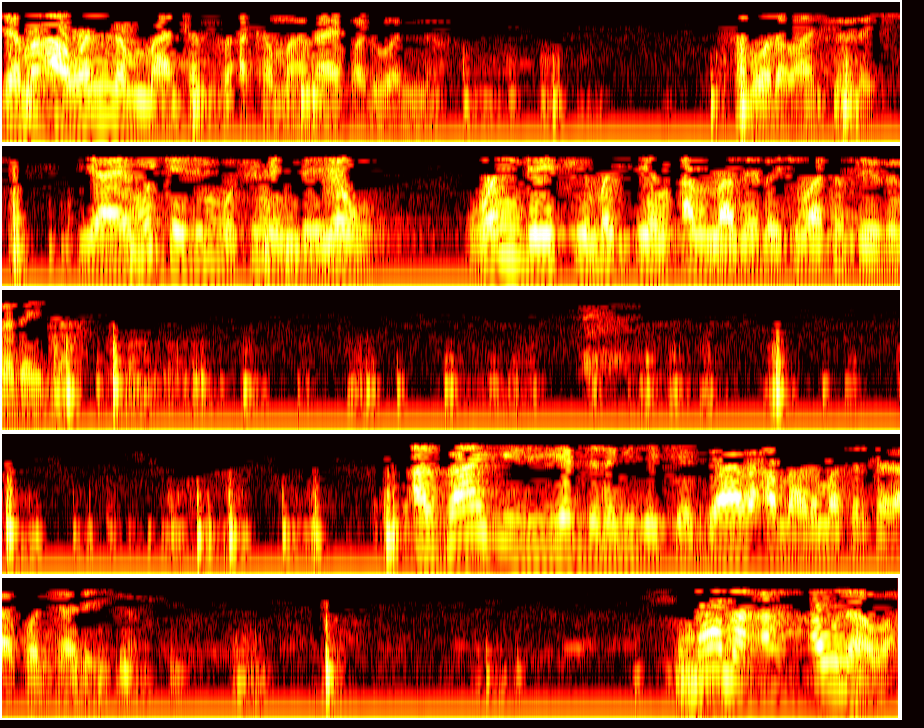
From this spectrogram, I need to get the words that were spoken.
Jama'a wannan matarsa aka mara ya faɗi wannan. Saboda bacin rai. Yayi muke jin mutumin da yau wanda yake makiyin Allah zai ɗauki matarsa ya zina da ita? A zahiri yadda namiji yake gara a mari matar ta kwanta da ita. Ba ma aunawa.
